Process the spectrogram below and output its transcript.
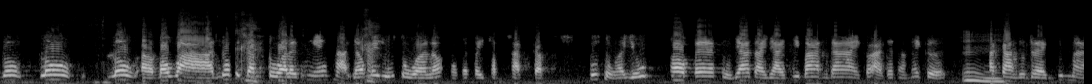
โรคโรคโรคเอ่อเบาหวานโรคประจำตัวอะไรพวกเนี้ยค่ะ แล้วไม่รู้ตัวแล้วอาจจะไปสัมผัสกับ ผู้สูงอายุพ่อแม่ปู่ย่าตายายที่บ้านได้ ก็อาจจะทำให้เกิดอืมอาการรุนแรงขึ้นมา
